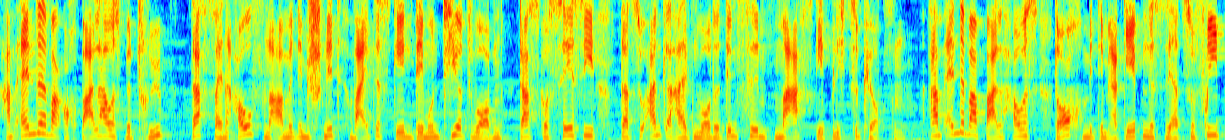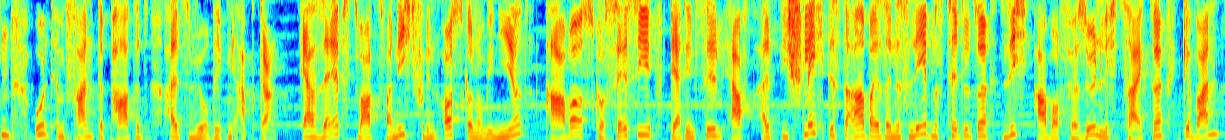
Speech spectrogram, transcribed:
Am Ende war auch Ballhaus betrübt, dass seine Aufnahmen im Schnitt weitestgehend demontiert wurden, da Scorsese dazu angehalten wurde, den Film maßgeblich zu kürzen. Am Ende war Ballhaus doch mit dem Ergebnis sehr zufrieden und empfand Departed als würdigen Abgang. Er selbst war zwar nicht für den Oscar nominiert, aber Scorsese, der den Film erst als die schlechteste Arbeit seines Lebens titelte, sich aber versöhnlich zeigte, gewann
